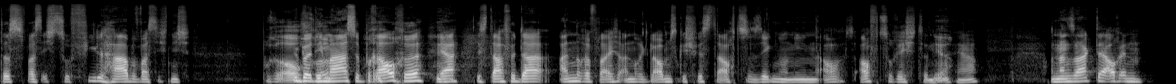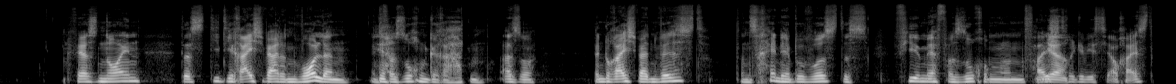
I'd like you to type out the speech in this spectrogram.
Das, was ich zu viel habe, was ich nicht brauche. über die Maße brauche, ja, ist dafür da, andere, vielleicht andere Glaubensgeschwister auch zu segnen und ihnen auf, aufzurichten. Ja. Und dann sagt er auch in Vers 9, dass die, die reich werden wollen, in Ja. Versuchen geraten. Also, wenn du reich werden willst, dann sei dir bewusst, dass viel mehr Versuchungen und Fallstricke, wie es ja auch heißt,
